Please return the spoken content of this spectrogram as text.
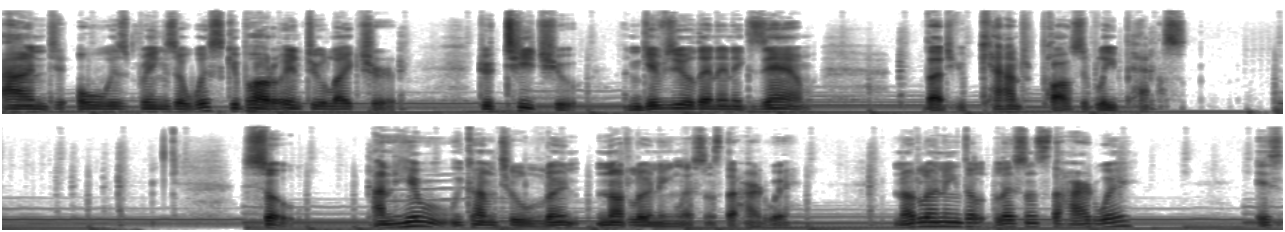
and always brings a whiskey bottle into lecture to teach you and gives you then an exam that you can't possibly pass. So, and here we come to learn not learning lessons the hard way. Not learning the lessons the hard way is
